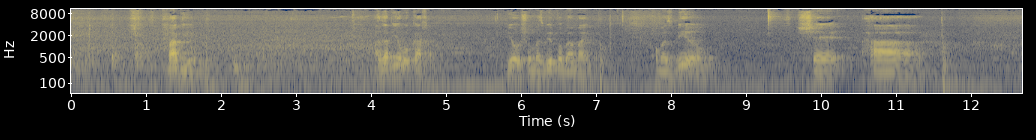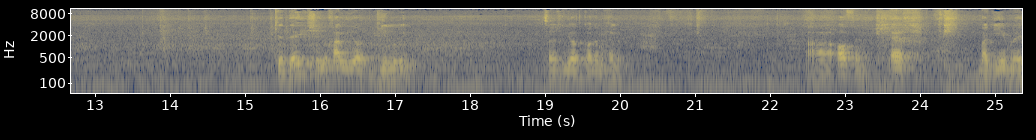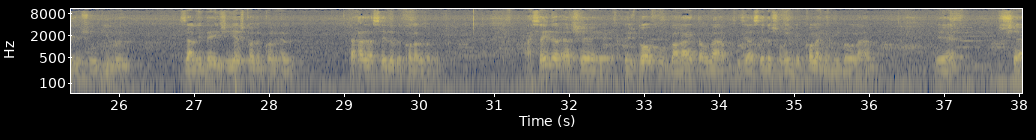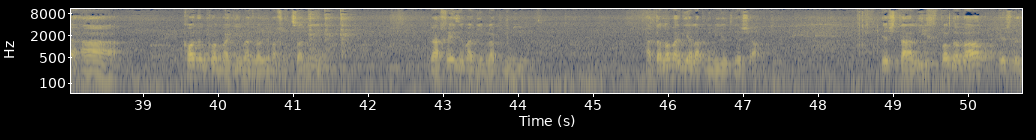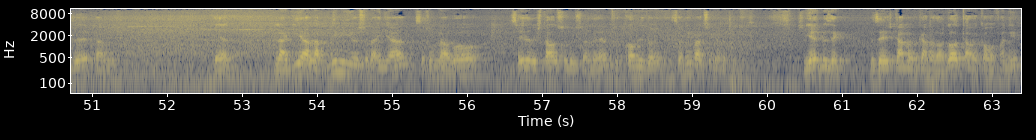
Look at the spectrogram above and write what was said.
מה ביור? אז הביור הוא ככה, הביור שהוא מסביר פה במים, הוא מסביר שה... כדי שיוכל להיות גילוי צריך להיות קודם הלם. האופן, איך מגיעים לאיזשהו גילוי, זה על ידי שיש קודם כל הלם. ככה זה הסדר בכל הדברים. הסדר, איך שהקדוש ברוך הוא ברא את העולם, וזה הסדר שרואים בכל העניינים בעולם, שקודם כל מגיעים הדברים החיצוניים, ואחרי זה מגיעים לפנימיות. אתה לא מגיע לפנימיות ישר. יש תהליך, כל דבר יש לזה תהליך. כן? להגיע לפנימיות של העניין צריכים לעבור סדר השטל שלו שלם, של כל מיני דברים חיצוניים עד שיהיה לפנימיות. שיש בזה, בזה יש כמה וכמה דרגות, כמה וכמה אופנים,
